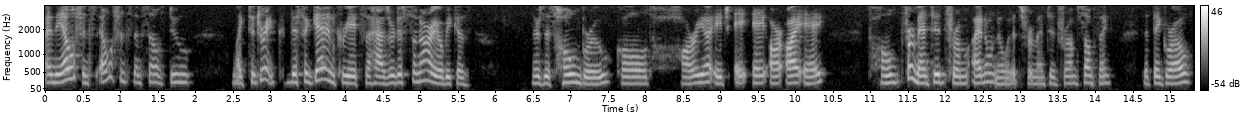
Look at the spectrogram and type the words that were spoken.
And the elephants, elephants themselves do like to drink. This again creates a hazardous scenario because there's this home brew called Haria, H A A R I A, home fermented from, I don't know what it's fermented from, something that they grow,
